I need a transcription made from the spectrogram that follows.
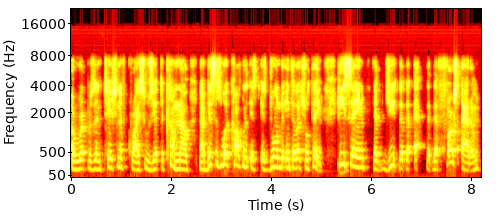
a representation of Christ who's yet to come. Now, now this is what Calvin is, is doing the intellectual thing. He's saying that, G, that, that, that, that first Adam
